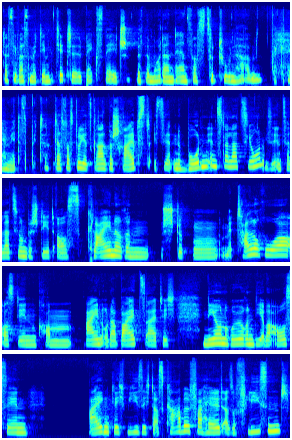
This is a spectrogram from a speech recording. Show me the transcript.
dass sie was mit dem Titel Backstage with the Modern Dancers zu tun haben. Erklär mir das bitte. Das, was du jetzt gerade beschreibst, ist ja eine Bodeninstallation. Diese Installation besteht aus kleineren Stücken Metallrohr, aus denen kommen ein- oder beidseitig Neonröhren, die aber aussehen eigentlich, wie sich das Kabel verhält, also fließend.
